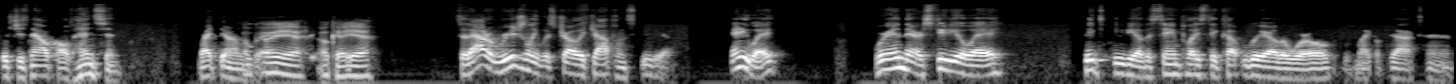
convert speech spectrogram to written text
which is now called Henson, right there on La Oh, oh yeah, okay, yeah. So that originally was Charlie Chaplin's studio. Anyway, we're in there, Studio A, big studio, the same place they cut We Are the World with Michael Jackson,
